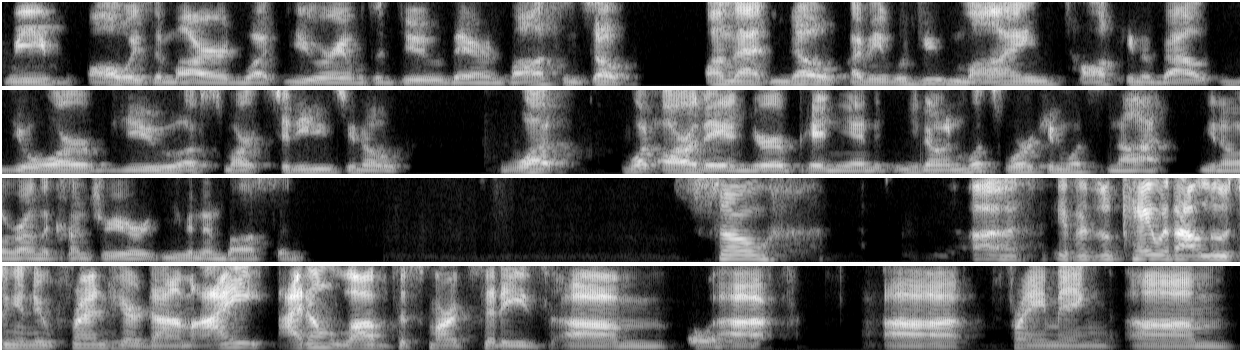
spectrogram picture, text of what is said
we've always admired what you were able to do there in boston. So on that note i mean would you mind talking about your view of smart cities? You know what what are they in your opinion? You know and what's working what's not you know around the country or even in boston? So uh, if it's okay without losing a new friend here, Dom, I, I don't love the smart cities um, oh. uh, uh, framing. Um,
